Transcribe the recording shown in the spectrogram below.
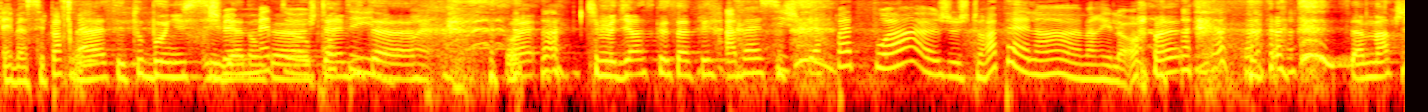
Eh ben c'est parfait. Ah, c'est tout bonus Sylvia. Je vais donc mettre euh, je t'invite. Euh, ouais. tu me diras ce que ça fait. Ah bah si je perds pas de poids, je, je te rappelle, hein, Marie-Laure. Ouais. ça marche.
